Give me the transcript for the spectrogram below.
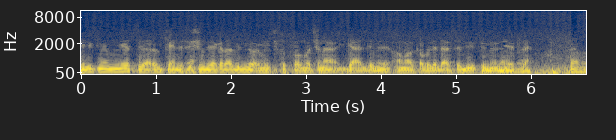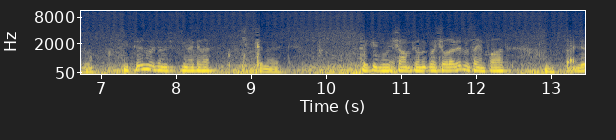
Büyük memnuniyet duyarım. Kendisi şimdiye kadar bilmiyorum hiç futbol maçına geldi mi ama kabul ederse büyük bir memnuniyetle. Estağfurullah. Gittiniz mi hocam hiç bugüne kadar? Gittim evet. Peki bu şampiyonluk maçı olabilir mi Sayın Polat? Bence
